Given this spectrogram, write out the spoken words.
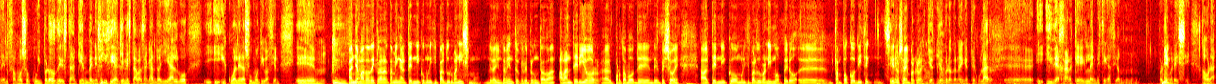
del famoso Quipro, de esta, quién beneficia, quién estaba sacando allí algo y, y- y cuál era su motivación. Eh, Han llamado a declarar también al técnico municipal de urbanismo del ayuntamiento, que le he preguntado a- al anterior, al portavoz de- del PSOE, al técnico municipal de urbanismo, pero eh, tampoco dicen que no saben por qué lo llaman. yo, yo creo que no hay que especular y, y dejar que la investigación Bien. progrese. Ahora,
